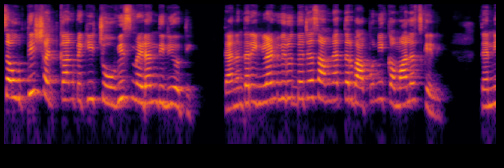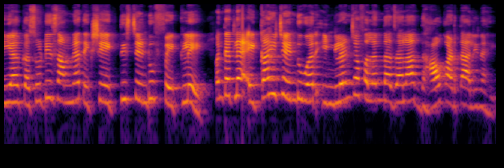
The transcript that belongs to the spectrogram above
चौतीस षटकांपैकी चोवीस मेडन दिली होती. त्यानंतर इंग्लंड विरुद्धच्या सामन्यात तर बापूंनी कमालच केली. त्यांनी या कसोटी सामन्यात एकशे एकतीस चेंडू फेकले पण त्यातल्या एकाही चेंडूवर इंग्लंडच्या फलंदाजाला धाव काढता आली नाही.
